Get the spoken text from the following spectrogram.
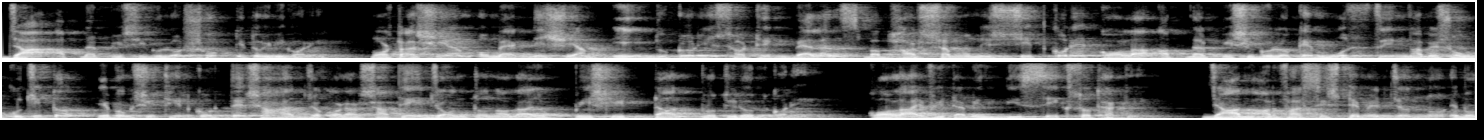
যা আপনার পেশিগুলোর শক্তি তৈরি করে। পটাশিয়াম ও ম্যাগনেশিয়াম এই দুটোরই সঠিক ব্যালেন্স বা ভারসাম্য নিশ্চিত করে কলা আপনার পেশিগুলোকে মসৃণভাবে সংকুচিত এবং শিথিল করতে সাহায্য করার সাথেই যন্ত্রণাদায়ক পেশির টান প্রতিরোধ করে। কলায় ভিটামিন বি সিক্সও থাকে। যা নার্ভাস সিস্টেমের জন্য এবং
